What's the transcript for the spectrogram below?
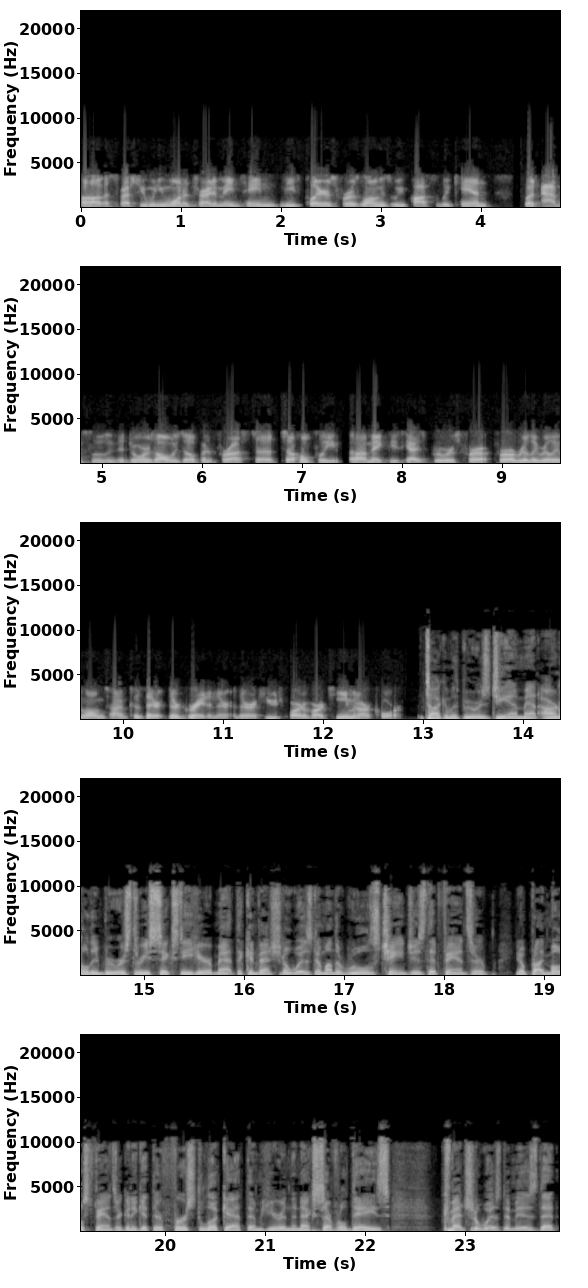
uh, especially when you want to try to maintain these players for as long as we possibly can absolutely the door is always open for us to to hopefully uh, make these guys Brewers for for a really really long time because they're they're great and they're they're a huge part of our team and our core. Talking with Brewers GM Matt Arnold in Brewers 360 here. Matt, the conventional wisdom on the rules changes that fans are you know probably most fans are going to get their first look at them here in the next several days. Conventional wisdom is that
